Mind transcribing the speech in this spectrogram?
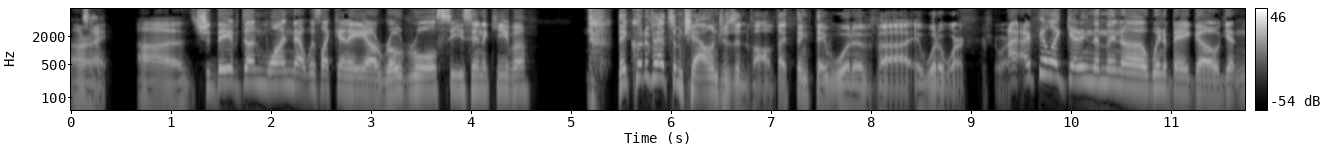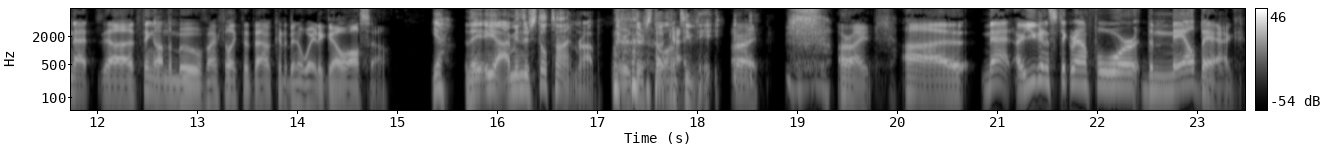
All So- right. Uh, should they have done one that was like in a uh, road rule season, Akiva? They could have had some challenges involved. I think they would have. Uh, it would have worked for sure. I, I feel like getting them in a Winnebago, getting that uh, thing on the move. I feel like that that could have been a way to go. Also. yeah, they. Yeah, I mean, there's still time, Rob. They're, they're still on TV. All right. All right. Uh, Matt, are you going to stick around for the mailbag?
